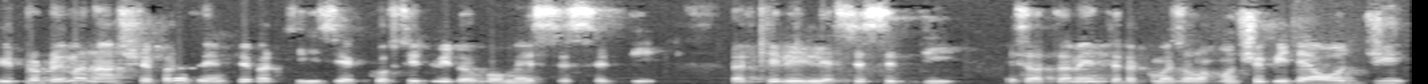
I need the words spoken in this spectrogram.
Il problema nasce per esempio per chi si è costituito come SSD, perché le SSD, esattamente per come sono concepite oggi,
